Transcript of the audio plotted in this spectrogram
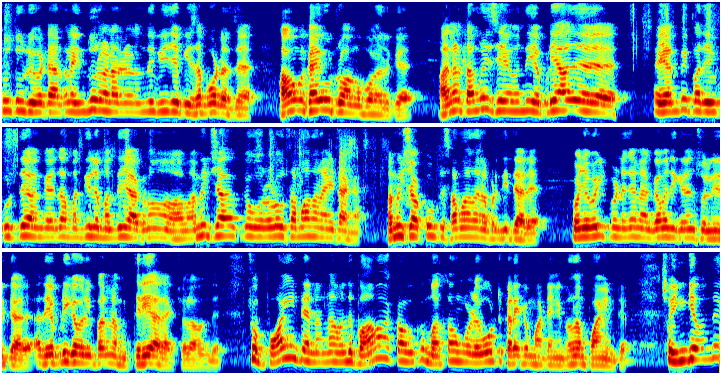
தூத்துக்குடி வட்டாரத்தில் இந்து நாடார்கள் வந்து பிஜேபி சப்போர்ட்டர்ஸு அவங்க கை விட்டுருவாங்க போல இருக்குது அதனால் தமிழிசையை வந்து எப்படியாவது எம்பி பதவி கொடுத்து அங்கே எதாவது மத்தியில் மந்திரி ஆக்கணும் அமித்ஷாவுக்கு ஓரளவு சமாதானம் ஆயிட்டாங்க. அமித்ஷா கூப்பிட்டு சமாதானப்படுத்திட்டாரு. கொஞ்சம் வெயிட் பண்ணுங்கள் நான் கவனிக்கிறேன்னு சொல்லியிருக்காரு. அது எப்படி கவனிப்பாருன்னு நமக்கு தெரியாது ஆக்சுவலாக வந்து. ஸோ பாயிண்ட் என்னென்னா வந்து பாமகவுக்கு மற்றவங்களோட ஓட்டு கிடைக்க மாட்டேங்கிறது தான் பாயிண்ட்டு ஸோ இங்கே வந்து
